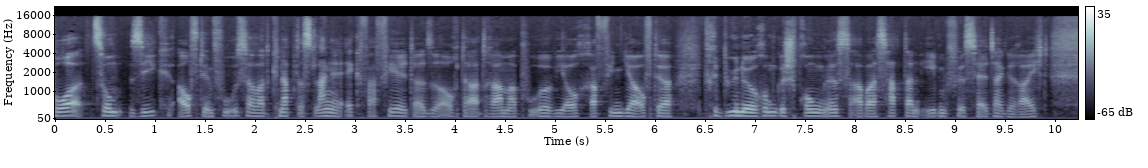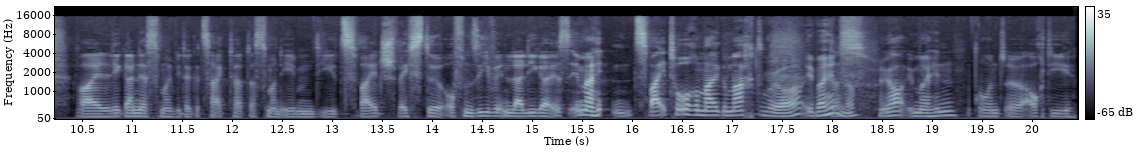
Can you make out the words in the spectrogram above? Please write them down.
Tor zum Sieg auf dem Fuß, aber hat knapp das lange Eck verfehlt. Also auch da Drama pur, wie auch Rafinha auf der Tribüne rumgesprungen ist. Aber es hat dann eben für Celta gereicht, weil Leganes mal wieder gezeigt hat, dass man eben die zweitschwächste Offensive in La Liga ist. Immerhin zwei Tore mal gemacht. Ja, immerhin. Das, ne? Ja, immerhin. Und äh, auch die,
